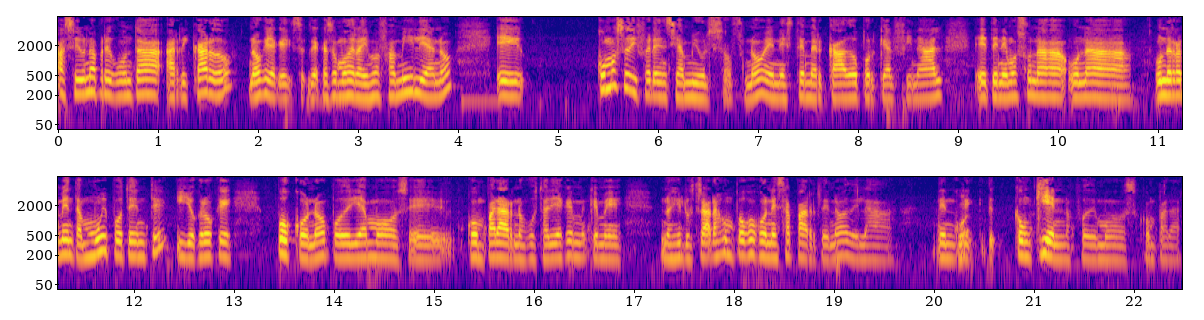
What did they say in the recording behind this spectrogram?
hacer una pregunta a Ricardo, ¿no? ya, que, ya que somos de la misma familia, ¿no? Eh, ¿Cómo se diferencia MuleSoft ¿no? en este mercado? Porque al final eh, tenemos una, una, una, herramienta muy potente y yo creo que poco no podríamos eh, comparar. Nos gustaría que, me, que me, nos ilustraras un poco con esa parte, ¿no? De la, ¿Con quién nos podemos comparar?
